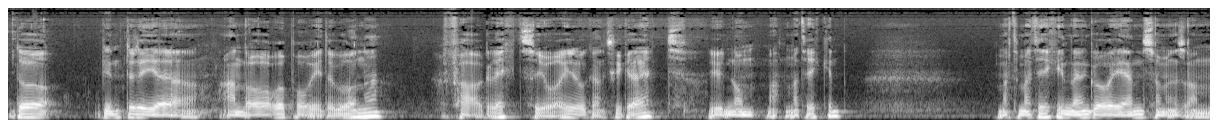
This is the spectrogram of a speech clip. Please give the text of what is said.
Da begynte de eh, andre året på videregående. Faglig så gjorde jeg det jo ganske greit, utenom matematikken. Matematikken den går igjen som en sånn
